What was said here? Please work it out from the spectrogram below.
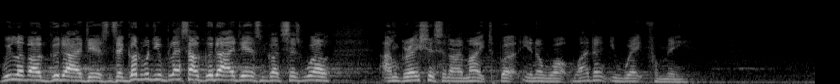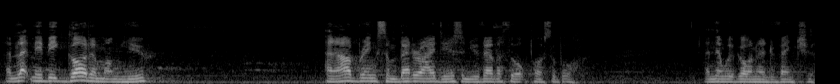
We love our good ideas and say, God, would you bless our good ideas? And God says, Well, I'm gracious and I might, but you know what? Why don't you wait for me? And let me be God among you and I'll bring some better ideas than you've ever thought possible. And then we'll go on an adventure.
